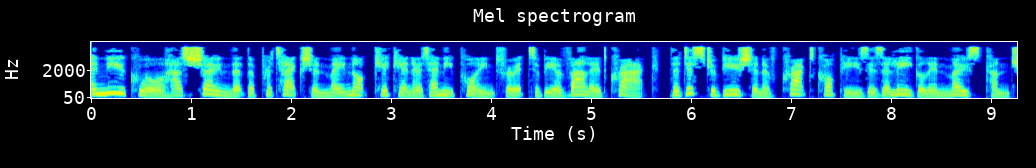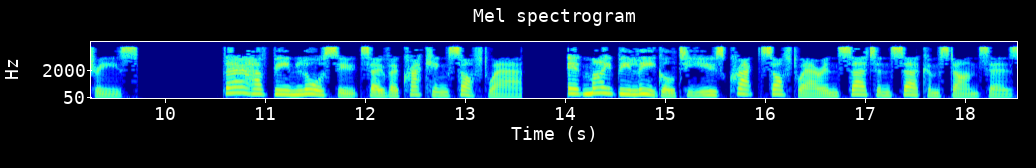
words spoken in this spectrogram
A new core has shown that the protection may not kick in at any point for it to be a valid crack. The distribution of cracked copies is illegal in most countries. There have been lawsuits over cracking software. It might be legal to use cracked software in certain circumstances.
